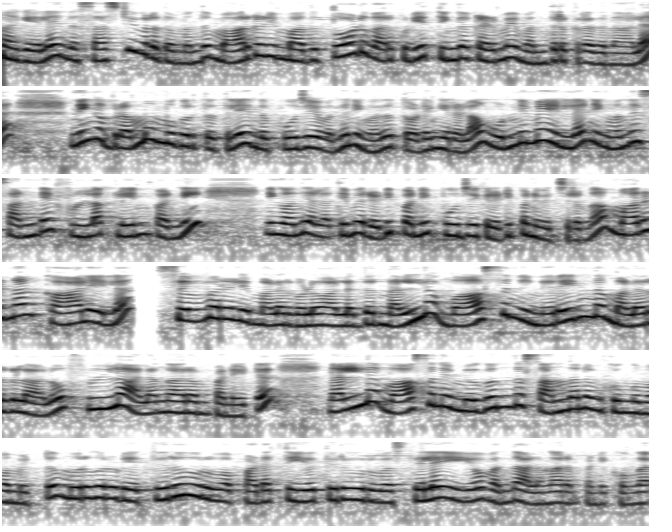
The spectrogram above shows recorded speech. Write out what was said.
வகையில் இந்த சஷ்டி விரதம் வந்து மார்கழி மாதத்தோடு வரக்கூடிய திங்கக்கிழமை வந்திருக்கிறதுனால நீங்கள் பிரம்ம முகூர்த்தத்திலே இந்த பூஜையை வந்து நீங்கள் வந்து தொடங்கிடலாம். ஒன்றுமே இல்லை. நீங்கள் வந்து சண்டே ஃபுல்லாக க்ளீன் பண்ணி நீங்கள் வந்து எல்லாத்தையுமே ரெடி பண்ணி பூஜைக்கு ரெடி பண்ணி வச்சுருங்க. மறுநாள் காலையில் செவ்வரளி மலர்களோ அல்லது நல்ல வாசனை நிறைந்த மலர்களாலோ ஃபுல்லாக அலங்காரம் பண்ணிவிட்டு நல்ல வாசனை மிகுந்த சந்தனம் குங்குமம் இட்டு முருகருடைய திருவுருவ படத்தையோ திருவுருவ சிலையையோ வந்து அலங்காரம் பண்ணிக்கோங்க.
